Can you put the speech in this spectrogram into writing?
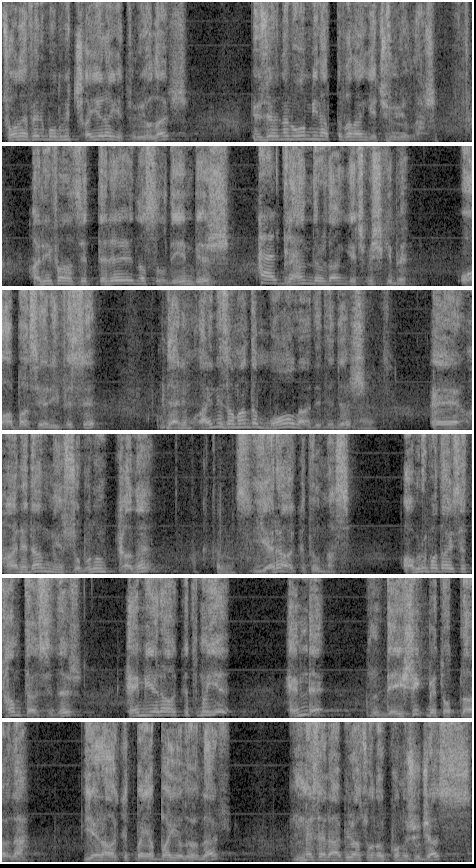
Sonra efendim onu bir çayıra getiriyorlar. Üzerinden 10 bin atlı falan geçiriyorlar. Halife Hazretleri nasıl diyeyim bir Pelte. blenderdan geçmiş gibi. O Abbas halifesi. Yani aynı zamanda Moğol adetidir. Ee, hanedan mensubunun kanı Akıtılmaz. yere akıtılmaz. Avrupa'da ise tam tersidir. Hem yere akıtmayı hem de değişik metotlarla yere akıtmaya bayılırlar. Mesela biraz sonra konuşacağız.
